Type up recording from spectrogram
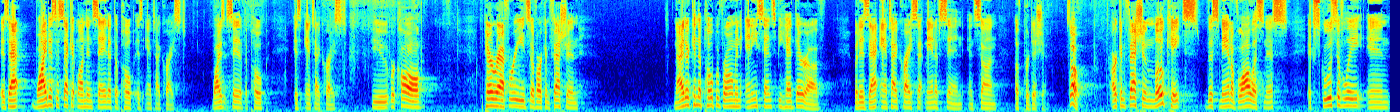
is that why does the Second London say that the Pope is Antichrist? Why does it say that the Pope is Antichrist? If you recall, the paragraph reads of our confession Neither can the Pope of Rome in any sense be head thereof, but is that Antichrist, that man of sin and son of perdition. So, our confession locates this man of lawlessness exclusively in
